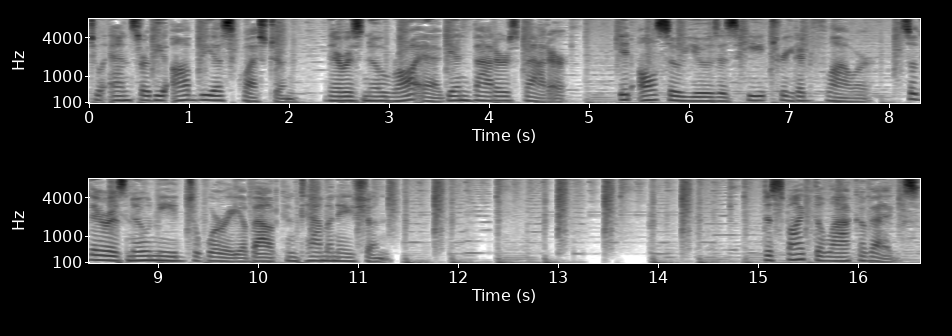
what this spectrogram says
To answer the obvious question, there is no raw egg in batter's batter. It also uses heat-treated flour, so there is no need to worry about contamination. Despite the lack of eggs,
